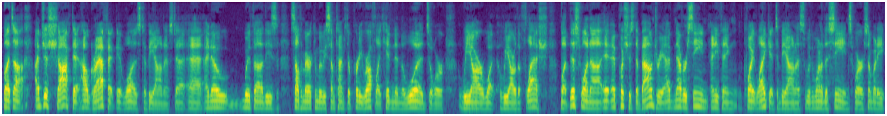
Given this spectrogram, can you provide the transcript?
But uh, I'm just shocked at how graphic it was, to be honest. Uh, uh, I know with uh, these South American movies, sometimes they're pretty rough, like Hidden in the Woods or We Are What We Are the Flesh. But this one, uh, it, it, pushes the boundary. I've never seen anything quite like it, to be honest. With one of the scenes where somebody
